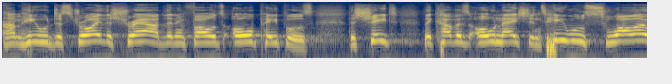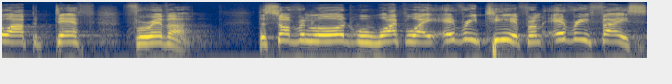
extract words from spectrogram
um, he will destroy the shroud that enfolds all peoples, the sheet that covers all nations. He will swallow up death forever. The sovereign Lord will wipe away every tear from every face.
